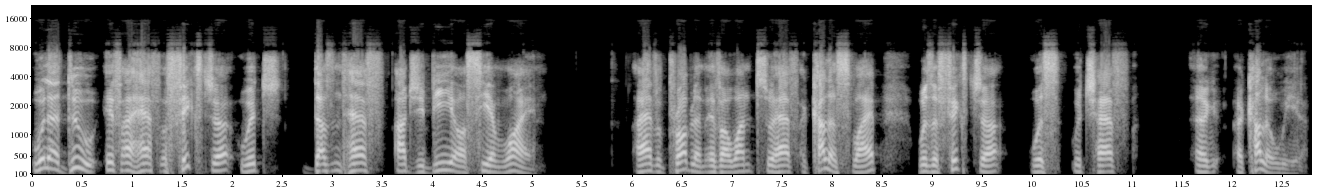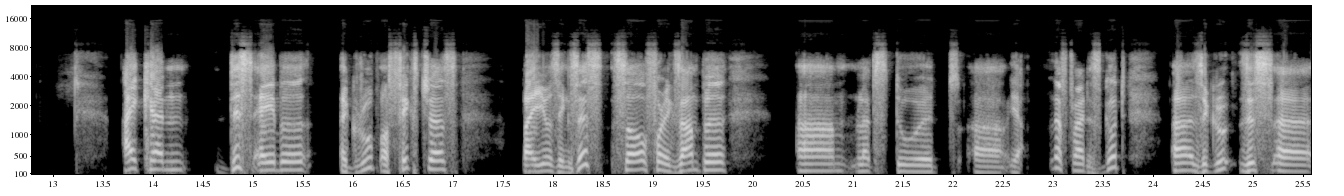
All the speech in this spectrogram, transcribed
will I do if I have a fixture which doesn't have RGB or CMY? I have a problem if I want to have a color swipe with a fixture with which have a, a color wheel. I can disable a group of fixtures by using this. So for example, um, let's do it. Uh, yeah, left, right is good. Uh, the group, this uh,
